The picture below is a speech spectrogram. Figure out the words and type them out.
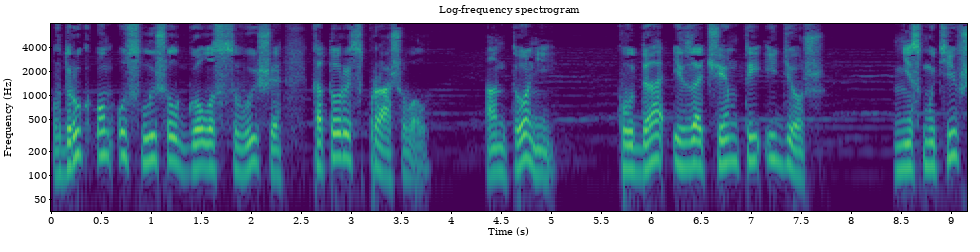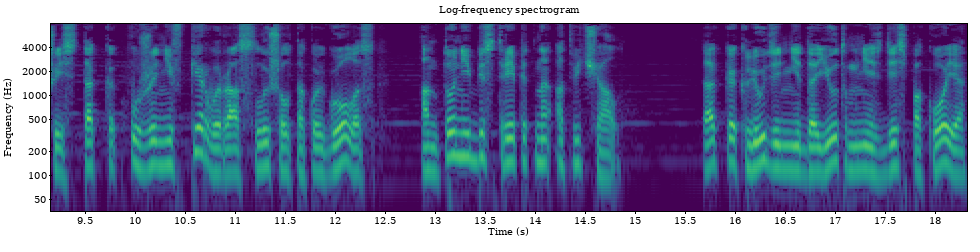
Вдруг он услышал голос свыше, который спрашивал «Антоний, куда и зачем ты идешь?» Не смутившись, так как уже не в первый раз слышал такой голос, Антоний бестрепетно отвечал так как люди не дают мне здесь покоя,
